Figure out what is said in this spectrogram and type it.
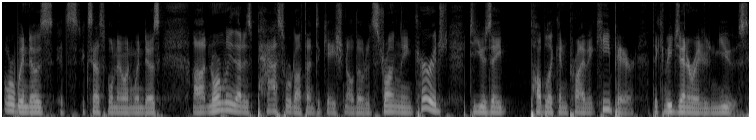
or Windows. It's accessible now in Windows. Uh, normally that is password authentication, although it's strongly encouraged to use a public and private key pair that can be generated and used.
